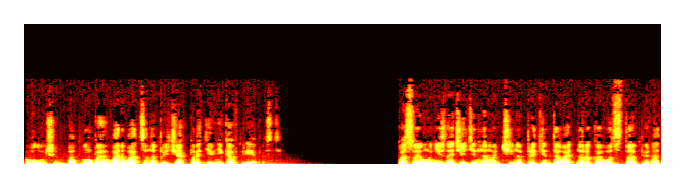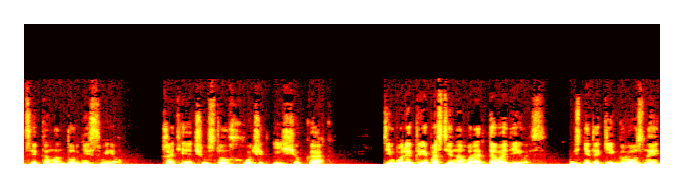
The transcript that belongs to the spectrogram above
В лучшем попробуем ворваться на плечах противника в крепость. По своему незначительному чину претендовать на руководство операции командор не смел. Хотя я чувствовал, хочет еще как. Тем более крепости нам брать доводилось. Пусть не такие грозные,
